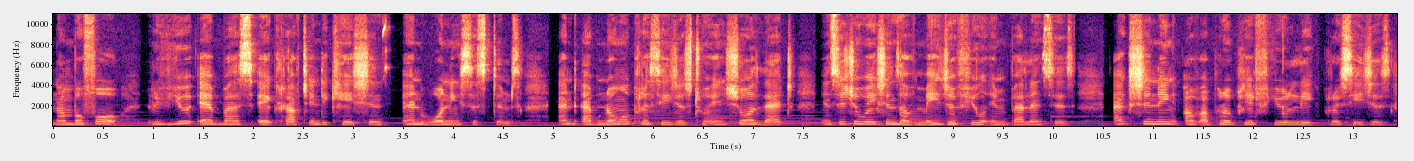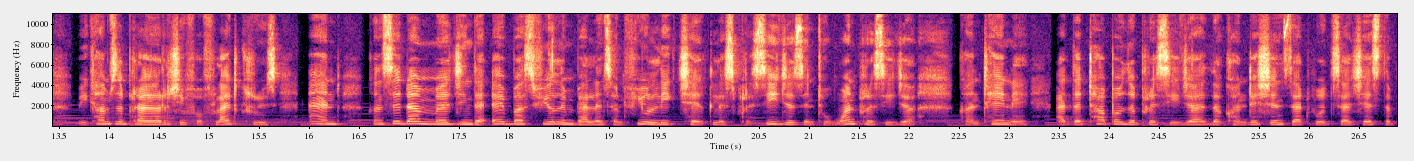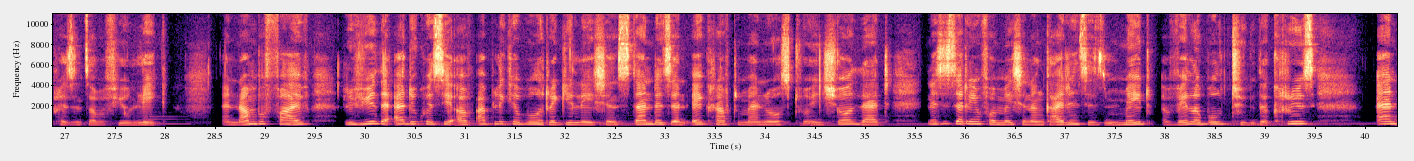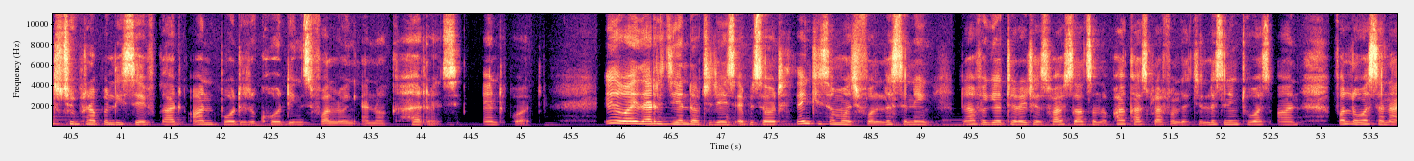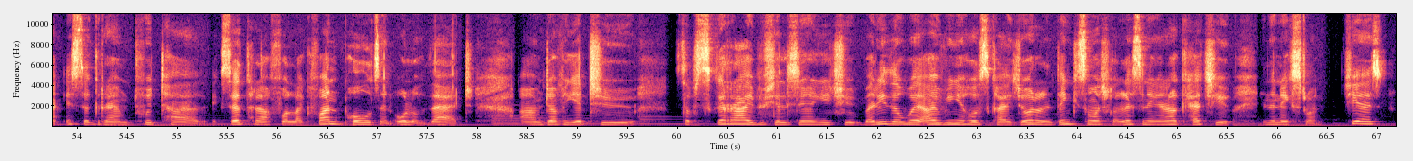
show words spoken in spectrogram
Number four, review Airbus aircraft indications and warning systems and abnormal procedures to ensure that, in situations of major fuel imbalances, actioning of appropriate fuel leak procedures becomes a priority for flight crews and consider merging the Airbus fuel imbalance and fuel leak checklist procedures into one procedure containing at the top of the procedure the conditions that would suggest the presence of a fuel leak. And number five, review the adequacy of applicable regulations, standards, and aircraft manuals to ensure that necessary information and guidance is made available to the crews and to properly safeguard onboard recordings following an occurrence. End quote. Either way, that is the end of today's episode. Thank you so much for listening. Don't forget to rate us five stars on the podcast platform that you're listening to us on. Follow us on our Instagram, Twitter, etc. for like fun polls and all of that. Um, don't forget to subscribe if you're listening on YouTube. But either way, I've been your host, Kai Jordan. Thank you so much for listening, and I'll catch you in the next one. Cheers.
